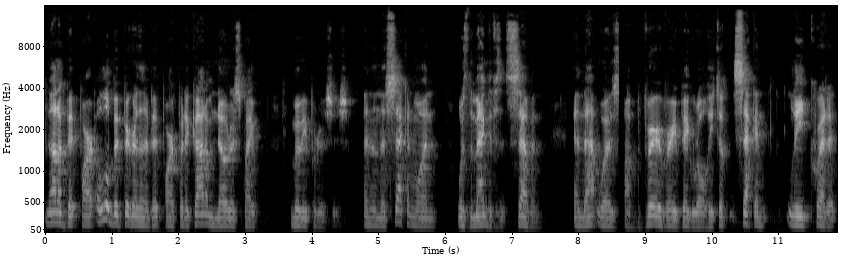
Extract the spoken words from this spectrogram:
not a bit part, a little bit bigger than a bit part, but it got him noticed by movie producers. And then the second one was The Magnificent Seven, and that was a very very big role. He took second lead credit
